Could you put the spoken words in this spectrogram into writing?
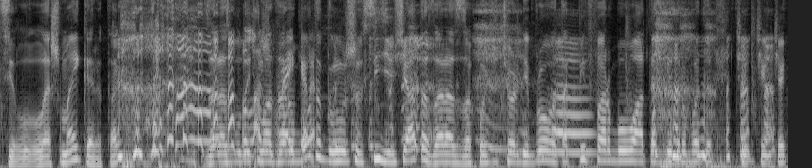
Ці лешмейкери, так? Зараз будуть мати роботу, тому що всі дівчата зараз захочуть чорні брови так підфарбувати, підробити. Чик-чик-чик.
